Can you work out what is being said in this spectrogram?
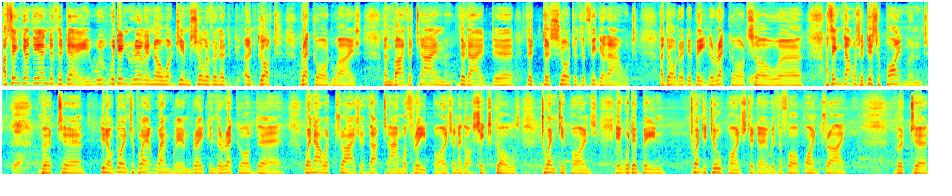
I think at the end of the day, we, we didn't really know what Jim Sullivan had, had got record wise. And by the time that I'd uh, the, the sorted the figure out, I'd already beaten the record. Yeah. So uh, I think that was a disappointment. Yeah. But, uh, you know, going to play at Wembley and breaking the record there, when our tries at that time were three points and I got six goals, 20 points. It would have been 22 points today with the four-point try. But uh,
